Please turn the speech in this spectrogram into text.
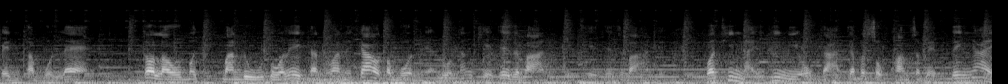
เป็นตำบลแรก ก็เรามามาดูตัวเลขกันว่าใน 9ตำบลเนี่ยรวมทั้งเขตเทศบาลเขตเทศบาลเนี่ยว่าที่ไหนที่มีโอกาสจะประสบความสำเร็จได้ง่าย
